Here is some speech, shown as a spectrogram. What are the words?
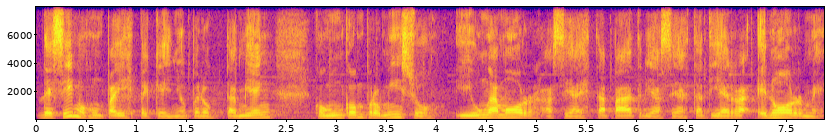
decimos un país pequeño, pero también con un compromiso y un amor hacia esta patria, hacia esta tierra enorme.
